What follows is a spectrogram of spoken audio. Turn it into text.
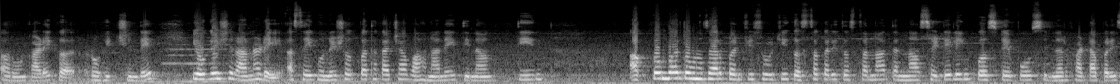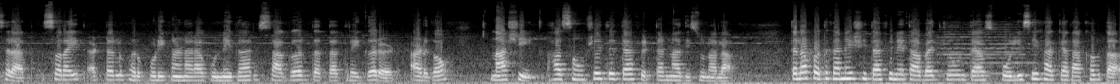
अरुण काडेकर रोहित शिंदे योगेश रानडे असे गुन्हे शोध पथकाच्या वाहनाने दिनांक तीन ऑक्टोबर दोन हजार पंचवीस रोजी गस्त करीत असताना त्यांना सेटेलिंग बस डेपो सिन्नर फाटा परिसरात सराईत अट्टल घरफोडी करणारा गुन्हेगार सागर दत्तात्रय गरड आडगाव नाशिक हा संशयितरित्या फिरताना दिसून आला. त्याला पथकाने शिताफीने ताब्यात घेऊन त्यास पोलिसी खाक्या दाखवता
